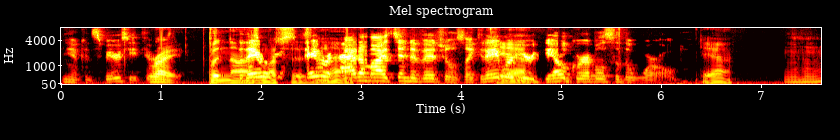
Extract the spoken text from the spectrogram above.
you know conspiracy theories. right but not But they as were much as they were now. atomized individuals. Like they were your Dale Gribbles of the world. Yeah, mm-hmm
